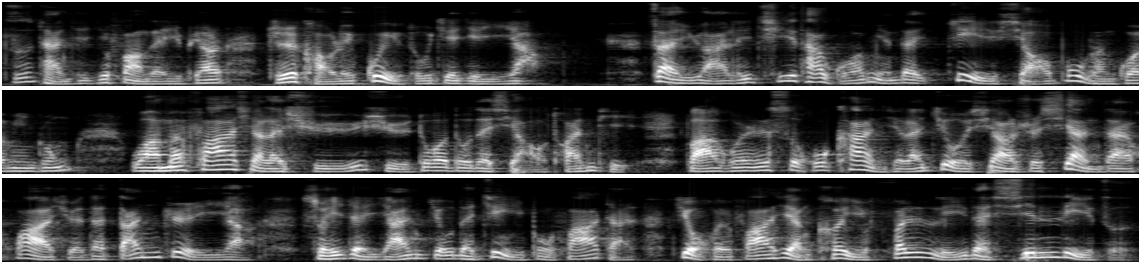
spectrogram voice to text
资产阶级放在一边，只考虑贵族阶级一样，在远离其他国民的这一小部分国民中，我们发现了许许多多的小团体。法国人似乎看起来就像是现代化学的单质一样，随着研究的进一步发展，就会发现可以分离的新粒子。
